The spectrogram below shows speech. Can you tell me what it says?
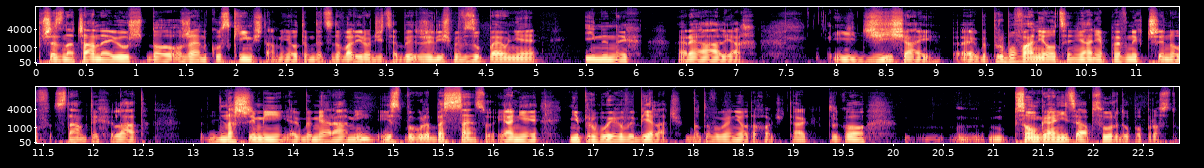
przeznaczane już do ożenku z kimś tam i o tym decydowali rodzice. By, żyliśmy w zupełnie innych realiach. I dzisiaj jakby próbowanie oceniania pewnych czynów z tamtych lat naszymi jakby miarami jest w ogóle bez sensu. Ja nie, nie próbuję go wybielać, bo to w ogóle nie o to chodzi, tak? Tylko są granice absurdu po prostu.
